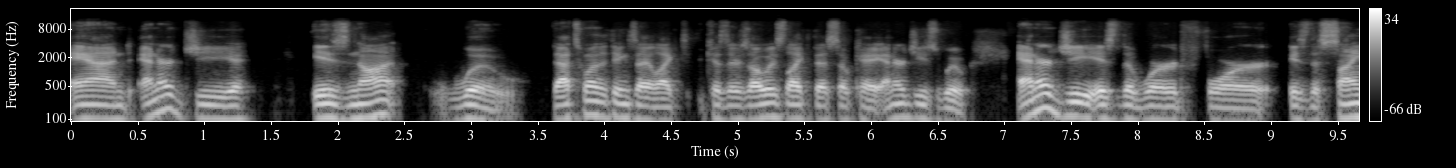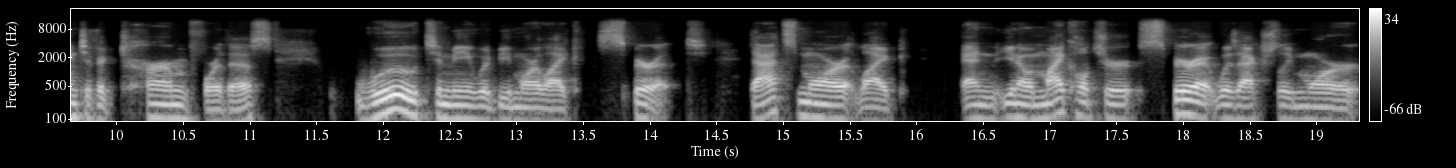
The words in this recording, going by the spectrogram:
and energy is not woo. That's one of the things I liked because there's always like this, okay, energy is woo. Energy is the word for, is the scientific term for this woo to me would be more like spirit that's more like and you know in my culture spirit was actually more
